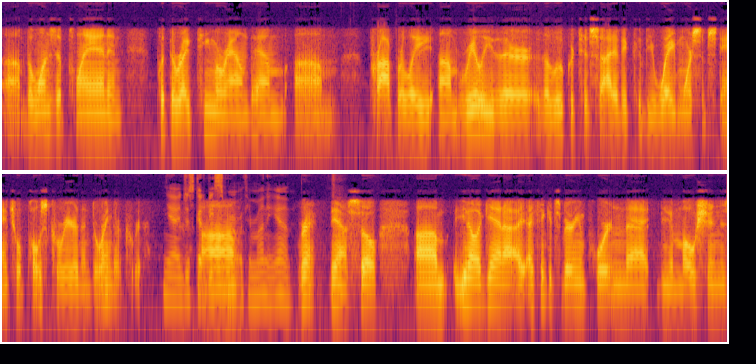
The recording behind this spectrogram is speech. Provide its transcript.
Um, the ones that plan and put the right team around them um, properly, um, really their the lucrative side of it could be way more substantial post career than during their career. Yeah, you just got to be smart um, with your money. Yeah. Right. Yeah. So, um, you know, again, I, I think it's very important that the emotions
